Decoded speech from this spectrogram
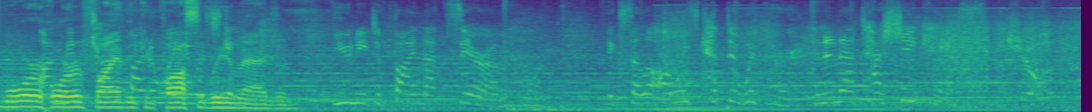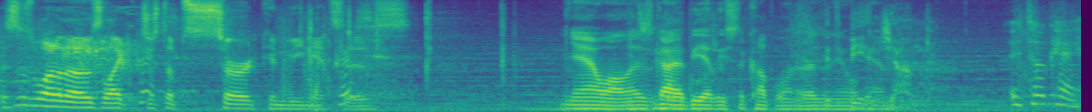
more horrifying than you can to find a way to possibly imagine. You need to find that serum. Excella always kept it with her in an attaché case. Jill, This is one of those, like, just absurd conveniences. Yeah, well, there's got to be at least a couple in a Resident It's Evil being game. jammed. It's okay.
